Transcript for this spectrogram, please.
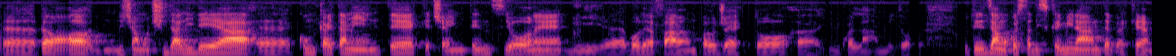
eh, però diciamo ci dà l'idea eh, concretamente che c'è intenzione di eh, voler fare un progetto eh, in quell'ambito. Utilizziamo questa discriminante perché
